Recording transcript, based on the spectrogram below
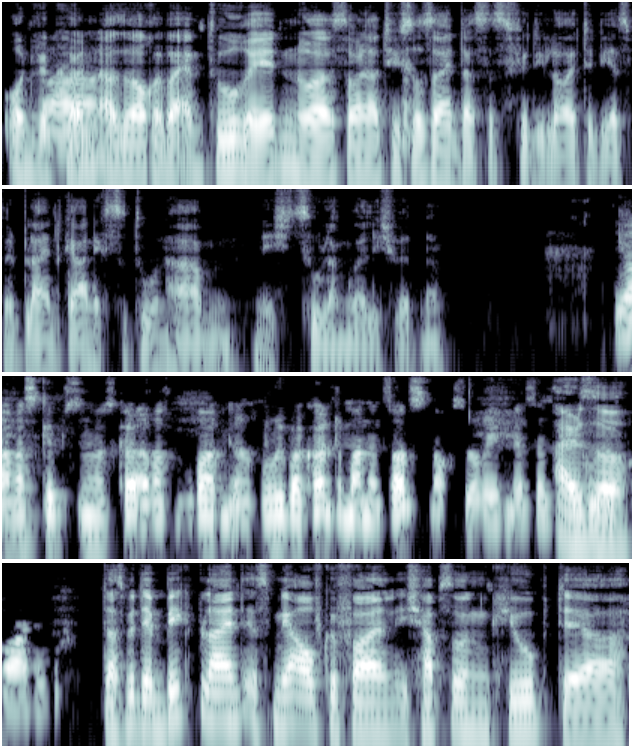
Und wir Ah. können also auch über M2 reden, nur es soll natürlich so sein, dass es für die Leute, die jetzt mit Blind gar nichts zu tun haben, nicht zu langweilig wird. Ne? Ja, was gibt's denn, was, worüber, könnte man denn sonst noch so reden? Das Also. Das mit dem Big Blind ist mir aufgefallen. Ich habe so einen Cube, der,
